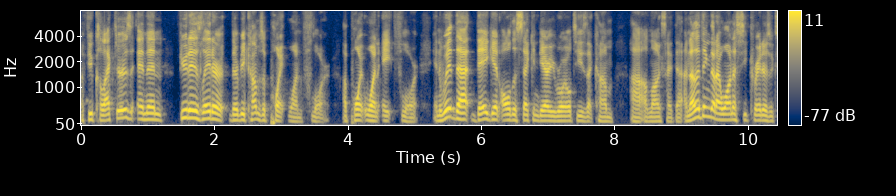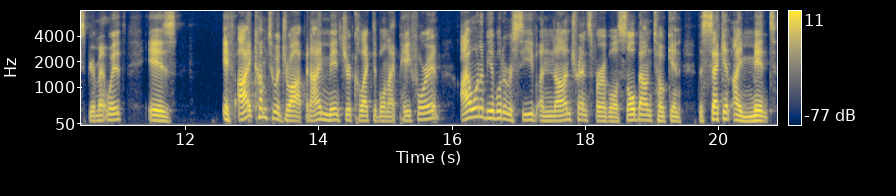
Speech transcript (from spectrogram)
a few collectors. And then a few days later, there becomes a 0.1 floor, a 0.18 floor. And with that, they get all the secondary royalties that come uh, alongside that. Another thing that I want to see creators experiment with is if I come to a drop and I mint your collectible and I pay for it, I want to be able to receive a non-transferable soulbound token the second I mint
